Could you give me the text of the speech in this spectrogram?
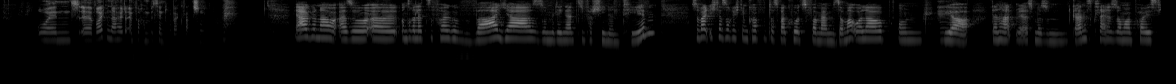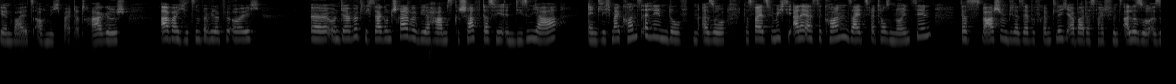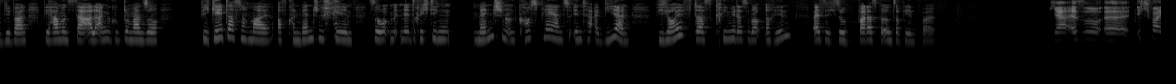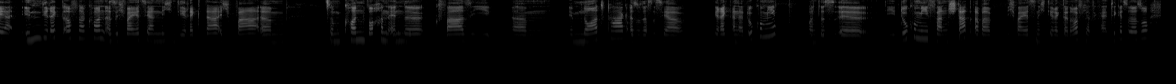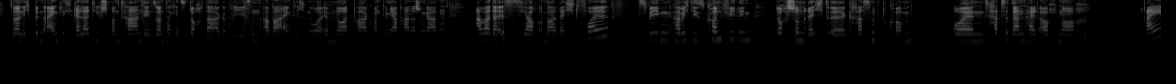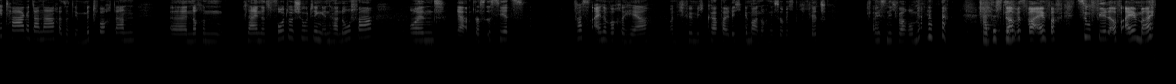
und äh, wollten da heute einfach ein bisschen drüber quatschen. Ja, genau. Also äh, unsere letzte Folge war ja so mit den ganzen verschiedenen Themen. Soweit ich das auch richtig im Kopf habe, das war kurz vor meinem Sommerurlaub. Und mhm. ja, dann hatten wir erstmal so ein ganz kleines Sommerpäuschen, war jetzt auch nicht weiter tragisch. Aber hier sind wir wieder für euch. Äh, und ja, wirklich sage und schreibe, wir haben es geschafft, dass wir in diesem Jahr endlich mal Cons erleben durften. Also, das war jetzt für mich die allererste Con seit 2019. Das war schon wieder sehr befremdlich, aber das war halt für uns alle so. Also, wir waren, wir haben uns da alle angeguckt und waren so, wie geht das nochmal, auf Conventions gehen, so mit, mit richtigen Menschen und Cosplayern zu interagieren. Wie läuft das? Kriegen wir das überhaupt noch hin? Weiß ich, so war das bei uns auf jeden Fall. Ja, also äh, ich war ja indirekt auf einer Con, also ich war jetzt ja nicht direkt da. Ich war ähm, zum Con-Wochenende quasi ähm, im Nordpark, also das ist ja direkt an der Dokumi und es, äh, die Dokumi fand statt, aber ich war jetzt nicht direkt da drauf, ich hatte keine Tickets oder so, sondern ich bin eigentlich relativ spontan den Sonntag jetzt doch da gewesen, aber eigentlich nur im Nordpark und im japanischen Garten. Aber da ist es ja auch immer recht voll. Deswegen habe ich dieses Con-Feeling doch schon recht äh, krass mitbekommen. Und hatte dann halt auch noch drei Tage danach, also dem Mittwoch dann, äh, noch ein kleines Fotoshooting in Hannover. Und ja, das ist jetzt fast eine Woche her und ich fühle mich körperlich immer noch nicht so richtig fit. Ich weiß nicht warum. Hattest ich glaube, es war einfach zu viel auf einmal.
